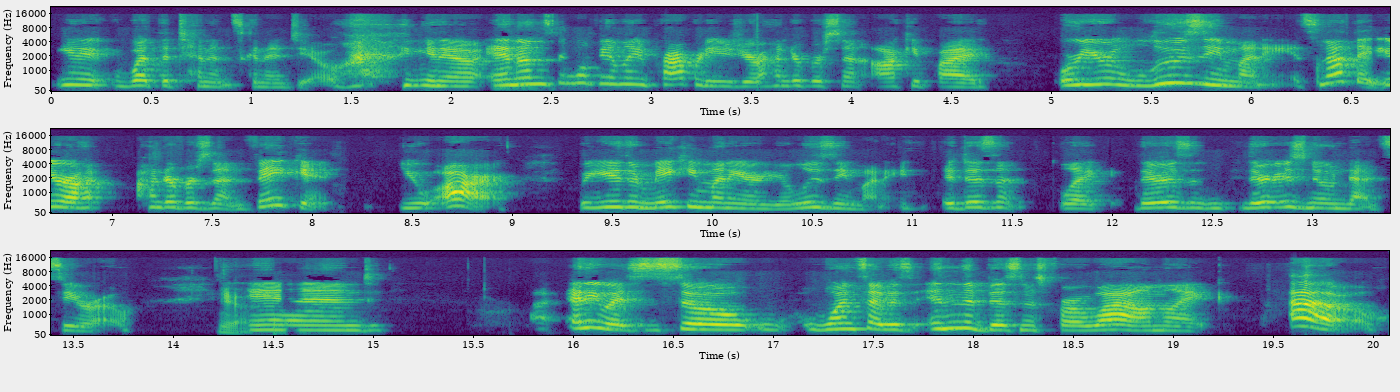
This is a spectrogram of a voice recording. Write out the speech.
you know, what the tenant's going to do. you know, and on single family properties, you're 100% occupied or you're losing money. It's not that you're 100% vacant. You are, but you're either making money or you're losing money. It doesn't like there isn't there is no net zero. Yeah. And anyways, so once I was in the business for a while, I'm like, oh,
